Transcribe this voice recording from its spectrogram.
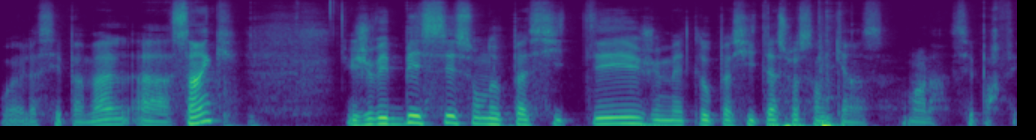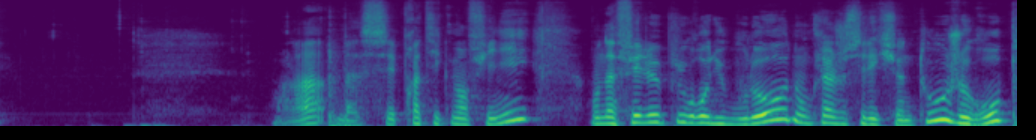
Ouais, là c'est pas mal à 5. Et je vais baisser son opacité, je vais mettre l'opacité à 75. Voilà, c'est parfait. Voilà, bah c'est pratiquement fini. On a fait le plus gros du boulot, donc là je sélectionne tout, je groupe.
